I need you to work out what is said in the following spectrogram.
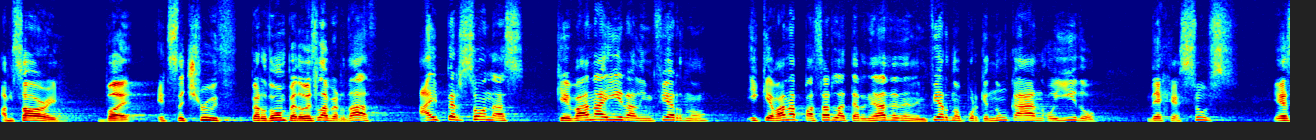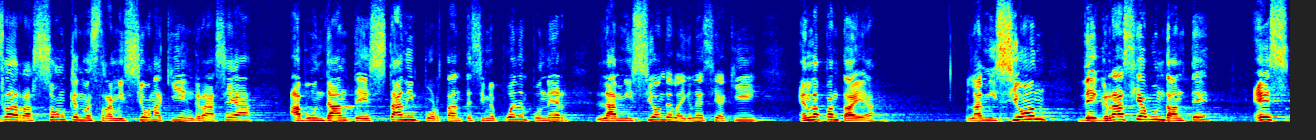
I'm sorry, but it's the truth. Perdón, pero es la verdad. Hay personas que van a ir al infierno y que van a pasar la eternidad en el infierno porque nunca han oído de Jesús. Y es la razón que nuestra misión aquí en Gracia Abundante es tan importante. Si me pueden poner la misión de la iglesia aquí en la pantalla. La misión de Gracia Abundante es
